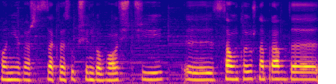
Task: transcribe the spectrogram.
ponieważ z zakresu księgowości y, są to już naprawdę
